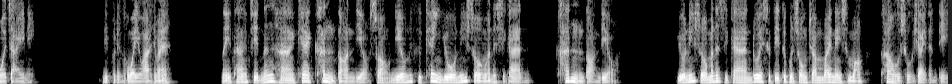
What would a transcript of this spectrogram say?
ัวใจนี่ นี่พูดถึงอวัยวะใช่ไหม ในทางจิตนั้นห่างแค่ขั้นตอนเดียวสองเดียวนี่คือแค่โยนิโสมนสิการ ขั้นตอนเดียว โยนิโสมนสิการด้วยสติที่คุณทรงจำไว้ในสมองเข้าสู่ใจทันที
